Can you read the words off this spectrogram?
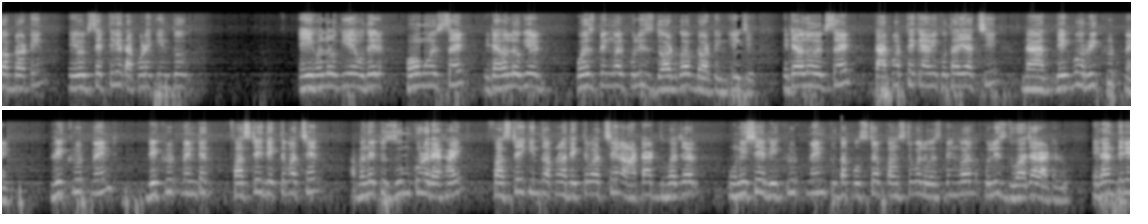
gov dot in এই ওয়েবসাইট থেকে। তারপরে কিন্তু এই হলো গিয়ে ওদের হোম ওয়েবসাইট এটা হলো গিয়ে West Bengal police dot gov dot in এই যে। এটা হলো ওয়েবসাইট তারপর থেকে আমি কোথায় যাচ্ছি? না, দেখব রিক্রুটমেন্ট রিক্রুটমেন্ট রিক্রুটমেন্টের ফার্স্টেই দেখতে পাচ্ছেন, আপনাদের একটু জুম করে দেখাই। ফার্স্টেই কিন্তু আপনারা দেখতে পাচ্ছেন, আট আট দু হাজার উনিশে recruitment to the post of constable West Bengal police দু হাজার আঠেরো। এখান থেকে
